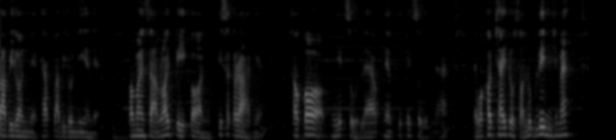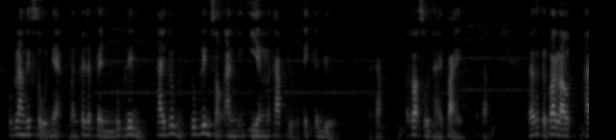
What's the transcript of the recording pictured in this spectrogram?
บาบิลอนเนี่ยครับบาบิโลเนียเนี่ยประมาณ 300 ปีก่อนคริสต์ศักราชเนี่ยเขาก็มีเลขศูนย์แล้วแนวคิดเลขศูนย์นะแต่ว่าเขาใช้ตัวอักษรรูปลิ่มใช่ไหมรูปร่างเลขศูนย์เนี่ยมันก็จะเป็นรูปลิ่มใช้รูปรูปริมสองอันเอียงๆนะครับอยู่ติดกันอยู่ นะครับแล้วก็สูญหายไปนะครับแล้วถ้าเกิดว่าเราใช้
